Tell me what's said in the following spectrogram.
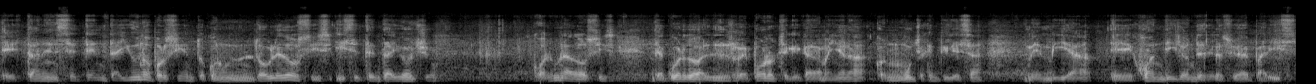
están en 71% con doble dosis y 78% con una dosis, de acuerdo al reporte que cada mañana, con mucha gentileza, me envía eh, Juan Dillon desde la ciudad de París.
